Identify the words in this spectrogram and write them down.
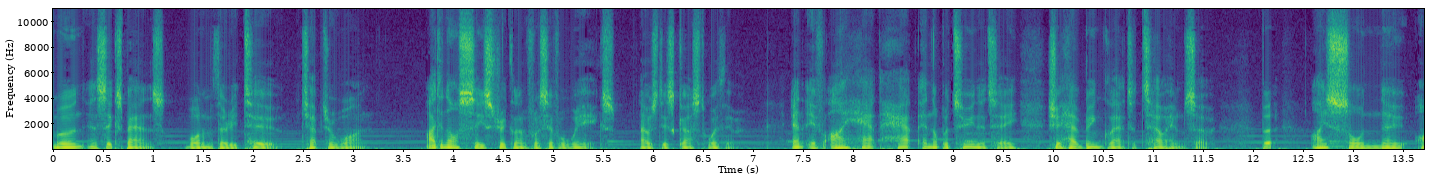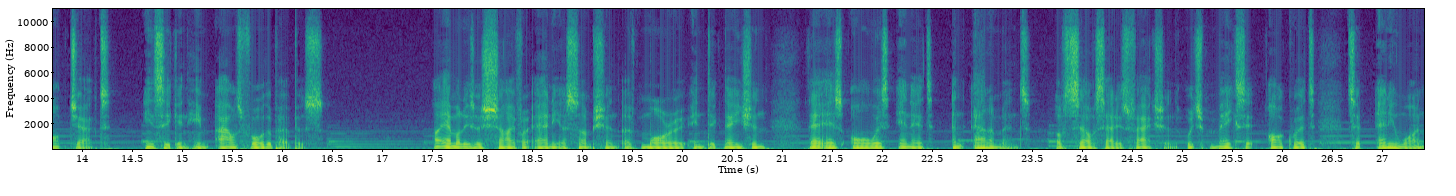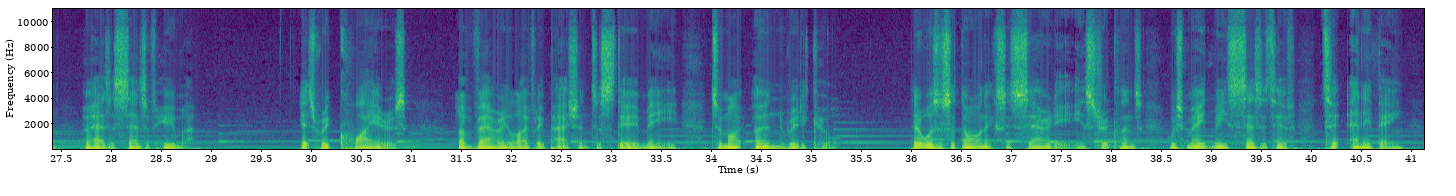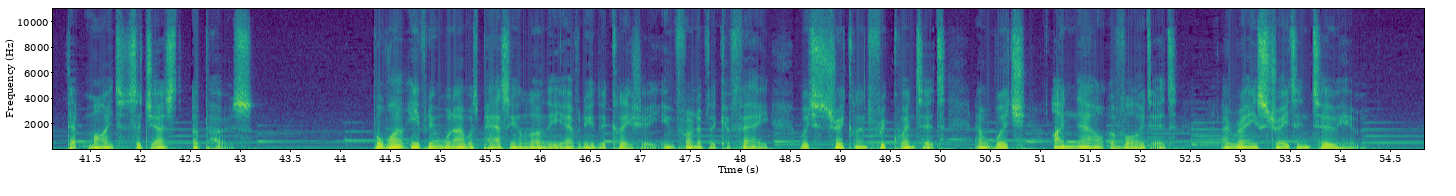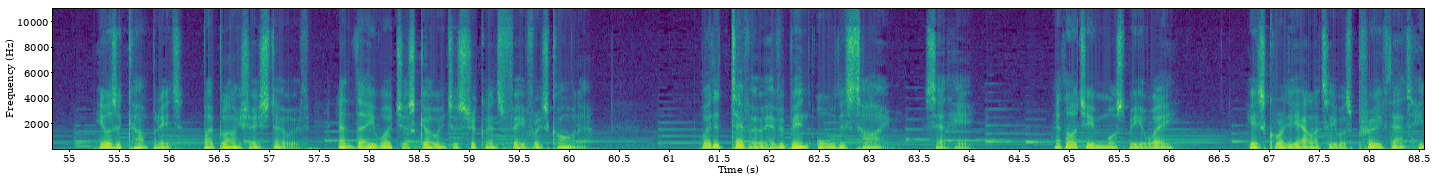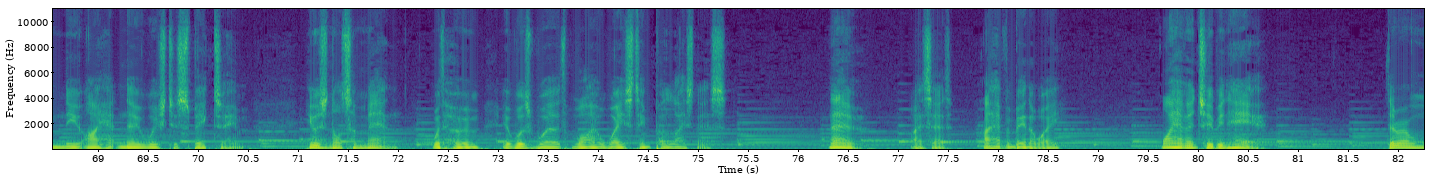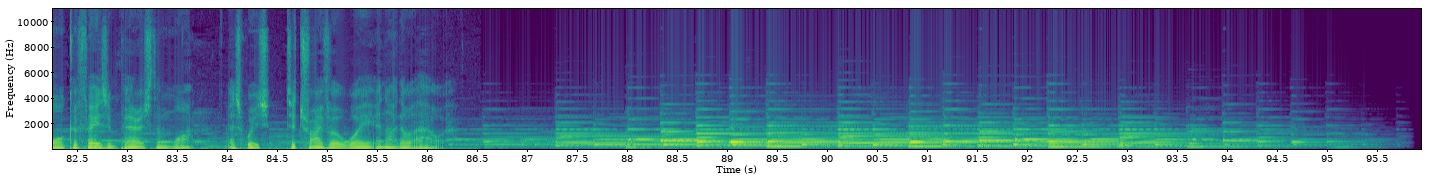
The Moon and Sixpence, Volume 32, Chapter 1. I did not see Strickland for several weeks. I was disgusted with him, and if I had had an opportunity, should have been glad to tell him so. But I saw no object in seeking him out for the purpose. I am a little shy for any assumption of moral indignation. There is always in it an element of self satisfaction which makes it awkward to anyone who has a sense of humor. It requires a very lively passion to steer me to my own ridicule. There was a sardonic sincerity in Strickland which made me sensitive to anything that might suggest a pose. But one evening when I was passing along the Avenue de Clichy in front of the cafe which Strickland frequented and which I now avoided, I ran straight into him. He was accompanied by Blanche Stroeve, and they were just going to Strickland's favorite corner. Where the devil have you been all this time? said he. I thought you must be away. His cordiality was proof that he knew I had no wish to speak to him. He was not a man with whom it was worth while wasting politeness. No, I said, I haven't been away. Why haven't you been here? There are more cafes in Paris than one, at which to drive away an idle hour.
